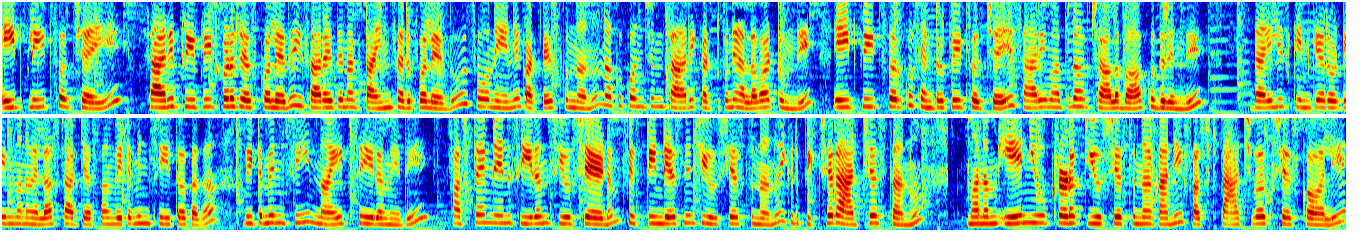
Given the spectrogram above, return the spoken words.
ఎయిట్ ప్లీట్స్ వచ్చాయి. శారీ ప్రీ ప్లీట్ కూడా చేసుకోలేదు. ఈ సారీ అయితే నాకు టైం సరిపోలేదు. సో నేనే కట్టేసుకున్నాను. నాకు కొంచెం శారీ కట్టుకునే అలవాటు ఉంది. ఎయిట్ ప్లీట్స్ వరకు సెంటర్ ప్లీట్స్ వచ్చాయి. శారీ మాత్రం నాకు చాలా బాగా కుదిరింది. డైలీ స్కిన్ కేర్ రొటీన్ మనం ఎలా స్టార్ట్ చేస్తాం? విటమిన్ సితో కదా? విటమిన్ సి నైట్ సీరం ఇది. ఫస్ట్ టైం నేను సీరమ్స్ యూస్ చేయడం. ఫిఫ్టీన్ డేస్ నుంచి యూస్ చేస్తున్నాను. ఇక్కడ పిక్చర్ యాడ్ చేస్తాను. మనం ఏ న్యూ ప్రోడక్ట్ యూస్ చేస్తున్నా కానీ ఫస్ట్ ప్యాచ్ వర్క్స్ చేసుకోవాలి.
